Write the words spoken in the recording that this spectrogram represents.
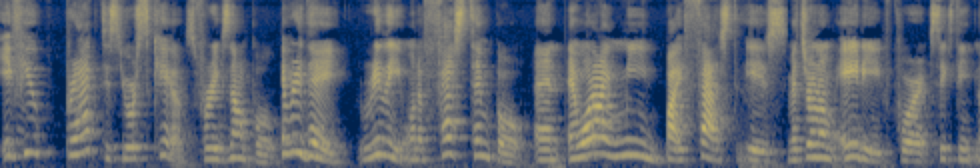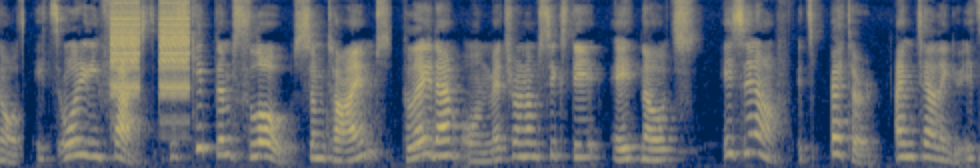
If you practice your scales for example every day really on a fast tempo. And and what i mean by fast is metronome 80 for 16 notes. It's already fast. Just keep them slow. Sometimes play them on metronome 60 8 notes. It's enough. It's better. I'm telling you it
